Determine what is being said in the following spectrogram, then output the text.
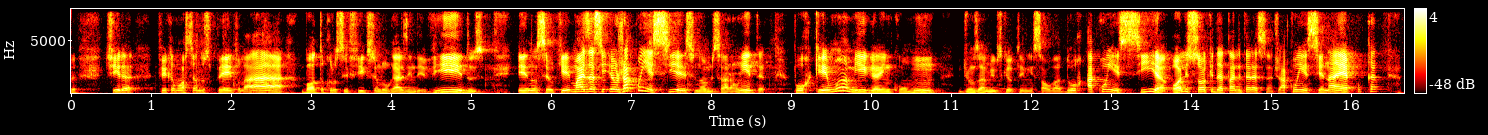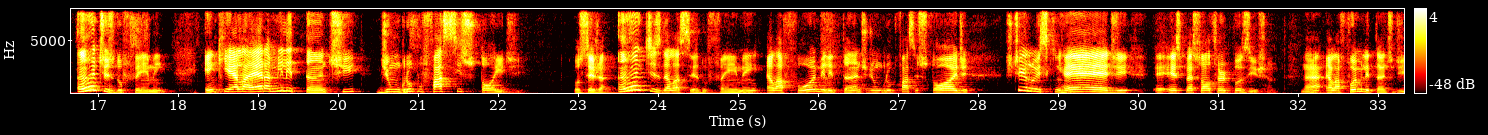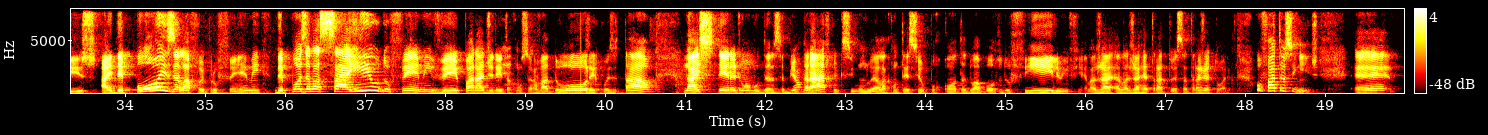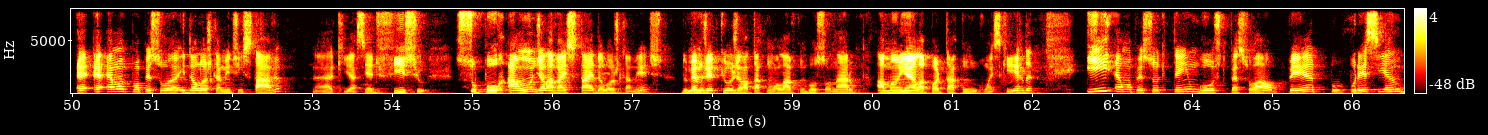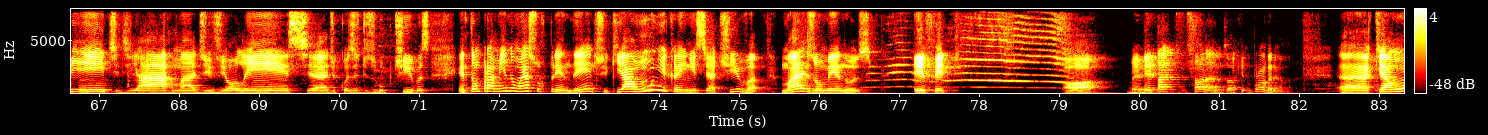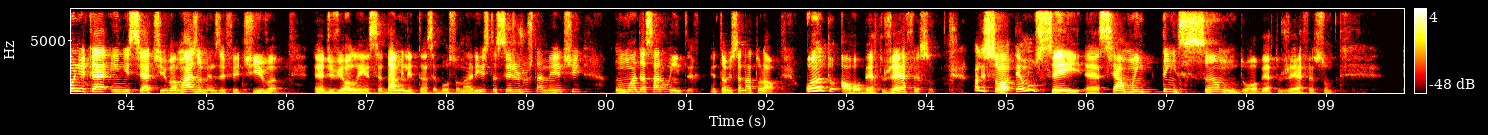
tira, fica mostrando os peitos lá, bota o crucifixo em lugares indevidos e não sei o quê. Mas assim, eu já conhecia esse nome de Sarah Winter porque uma amiga em comum de uns amigos que eu tenho em Salvador, a conhecia, olha só que detalhe interessante, a conhecia na época, antes do Fêmen, em que ela era militante de um grupo fascistoide. Ou seja, antes dela ser do Fêmen, ela foi militante de um grupo fascistoide estilo skinhead, esse pessoal third position. Né? Ela foi militante disso, aí depois ela foi para o Fêmen, depois ela saiu do Fêmen, veio para a direita conservadora e coisa e tal, na esteira de uma mudança biográfica, que segundo ela aconteceu por conta do aborto do filho, enfim, ela já, ela já retratou essa trajetória. O fato é o seguinte, é, é, é uma, uma pessoa ideologicamente instável, né? que assim é difícil supor aonde ela vai estar ideologicamente, do mesmo jeito que hoje ela está com o Olavo, com o Bolsonaro, amanhã ela pode estar tá com, com a esquerda. E é uma pessoa que tem um gosto pessoal por, por, esse ambiente de arma, de violência, de coisas disruptivas. Então, para mim, não é surpreendente que a única iniciativa mais ou menos efetiva. Ó, o bebê tá chorando, estou aqui no programa. Uh, que a única iniciativa mais ou menos efetiva é, de violência da militância bolsonarista seja justamente uma da Sarah Winter. Então isso é natural. Quanto ao Roberto Jefferson, olha só, eu não sei é, se há uma intenção do Roberto Jefferson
